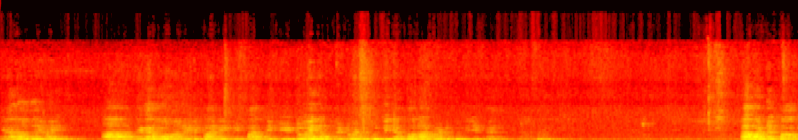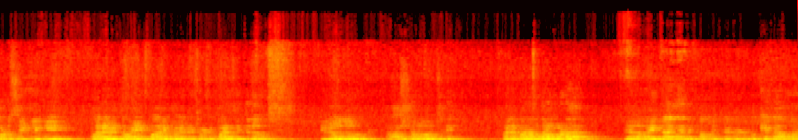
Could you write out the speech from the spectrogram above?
జ్ఞానోదయమై ఆ జగన్మోహన్ రెడ్డి పార్టీకి పార్టీకి ఎటువైన ఎటువంటి బుద్ధి చెప్పాలో అటువంటి బుద్ధి చెప్పారు. కాబట్టి పదకొండు సీట్లకి పరిమితమై పారిపోయినటువంటి పరిస్థితులు ఈరోజు రాష్ట్రంలో వచ్చినాయి. మరి మనందరం కూడా వీళ్ళ రైతాంగానికి సంబంధించినటువంటి ముఖ్యంగా మన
